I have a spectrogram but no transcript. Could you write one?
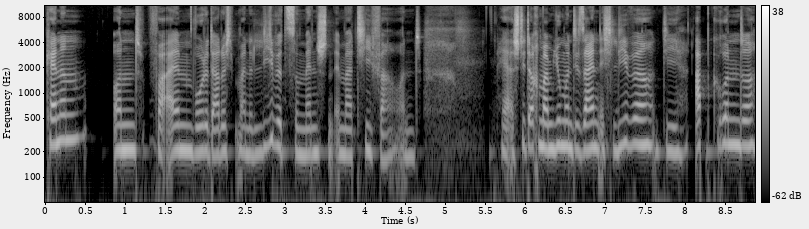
kennen und vor allem wurde dadurch meine Liebe zu Menschen immer tiefer. Und ja, es steht auch in meinem Human Design, ich liebe die Abgründe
